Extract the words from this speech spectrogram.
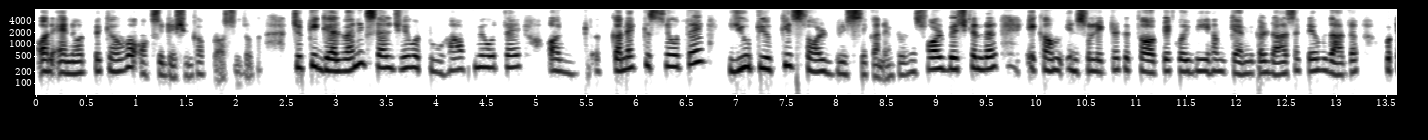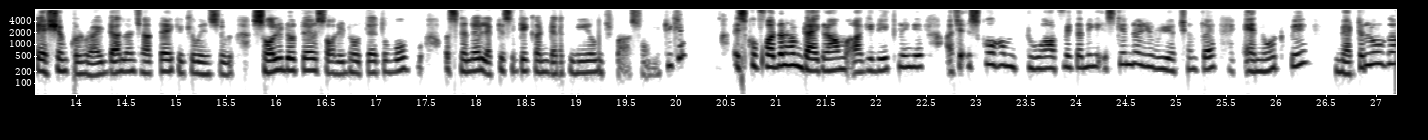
اور اینوڈ پہ کیا ہوگا؟ آکسیڈیشن کا پروسیس ہوگا۔ جبکہ گیلوینک سیل جو ہے وہ ٹو ہاف میں ہوتا ہے اور کنیکٹ کس سے ہوتا ہے؟ یو ٹیوب کی سالٹ برج سے کنیکٹ ہوتا ہے۔ سالٹ برج کے اندر ایک ہم انسولیٹر کے طور پہ کوئی بھی ہم کیمیکل ڈال سکتے ہیں۔ وہ زیادہ پوٹیشیم کلورائڈ ڈالا جاتا ہے کیونکہ وہ سالڈ ہوتا ہے۔ سالڈ ہوتا ہے تو وہ اس کے اندر الیکٹریسٹی کنڈکٹ نہیں ہے کچھ پاس ہوں گے، ٹھیک ہے؟ اس کو فردر ہم ڈائگرام آگے دیکھ لیں گے۔ اچھا اس کو ہم ٹو ہاف میں کریں گے۔ اس کے اندر جو ریئیکشن ہوتا ہے اینوڈ پہ میٹل ہوگا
